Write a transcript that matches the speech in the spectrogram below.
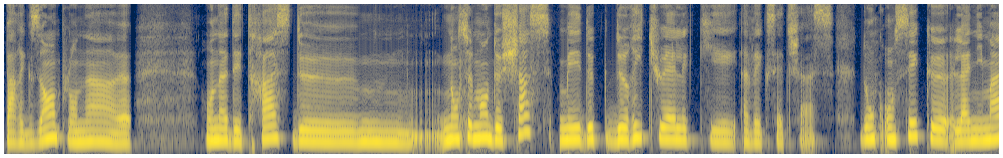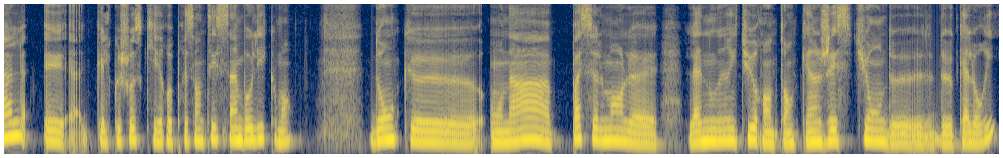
par exemple, on a euh, on a des traces de hum, non seulement de chasse, mais de, de rituel qui est avec cette chasse. Donc on sait que l'animal est quelque chose qui est représenté symboliquement. Donc, euh, on n'a pas seulement la nourriture en tant qu'ingestion de, de, calories,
